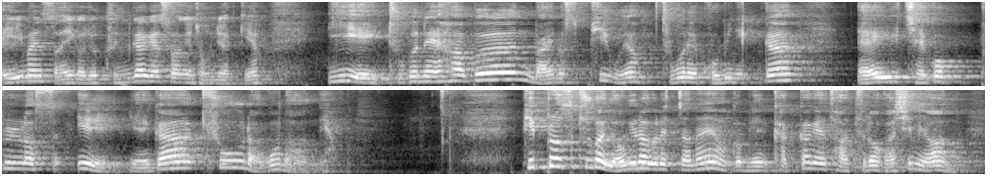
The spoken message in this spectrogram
A 마이너스 I 가지고 근각의 수학에 정리할게요. 이 A 두근의 합은 마이너스 P고요. 두근의 곱이니까 A 제곱 플러스 1 얘가 Q라고 나왔네요. P 플러스 Q가 0이라 그랬잖아요. 그럼 얘는 각각에 다 들어가시면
